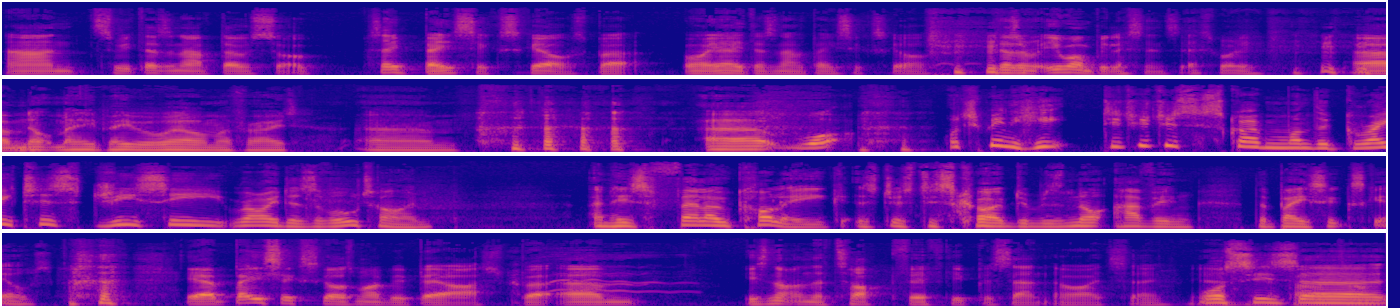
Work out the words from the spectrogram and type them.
and so he doesn't have those sort of say basic skills, but well, yeah, he doesn't have basic skills. He doesn't. he won't be listening to this, will he? Um, Not many people will, I'm afraid. Um, uh, what? What do you mean? He did you just describe him one of the greatest GC riders of all time, and his fellow colleague has just described him as not having the basic skills. Yeah, basic skills might be a bit harsh, but um, he's not in the top fifty percent, though. I'd say. Yeah, what's his uh.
